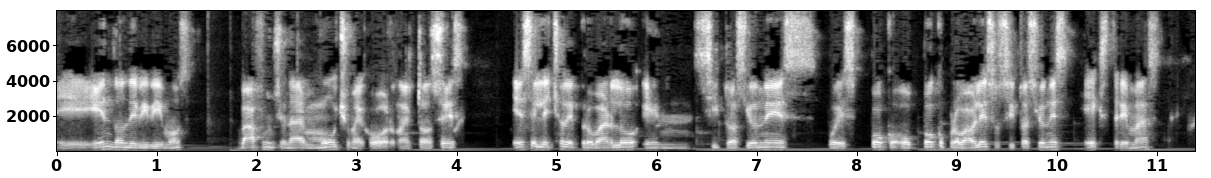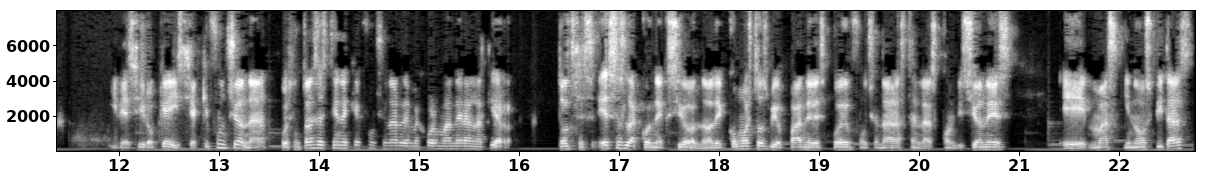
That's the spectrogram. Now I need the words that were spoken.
eh, en donde vivimos, va a funcionar mucho mejor, ¿no? Entonces, es el hecho de probarlo en situaciones, pues, poco o poco probables o situaciones extremas y decir, ok, si aquí funciona, pues entonces tiene que funcionar de mejor manera en la Tierra. Entonces, esa es la conexión, ¿no? De cómo estos biopaneles pueden funcionar hasta en las condiciones eh, más inhóspitas.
